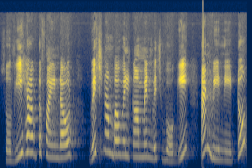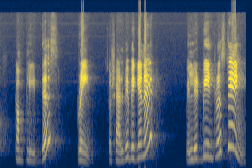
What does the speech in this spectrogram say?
So we have to find out which number will come in which bogie and we need to complete this train. So shall we begin it? Will it be interesting?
